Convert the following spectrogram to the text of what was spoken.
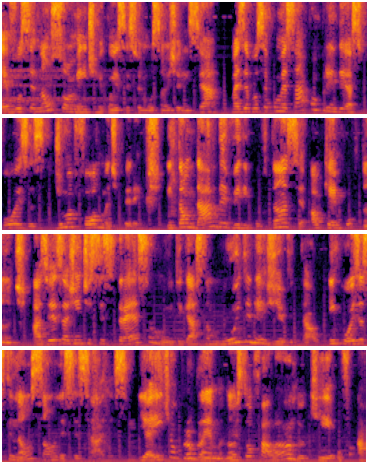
é você não somente reconhecer sua emoção e gerenciar, mas é você começar a compreender as coisas de uma forma diferente. Então, dar devida importância ao que é importante. Às vezes a gente se estressa muito e gasta muita energia vital em coisas que não são necessárias. E aí que é o problema. Não estou falando que o, a,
